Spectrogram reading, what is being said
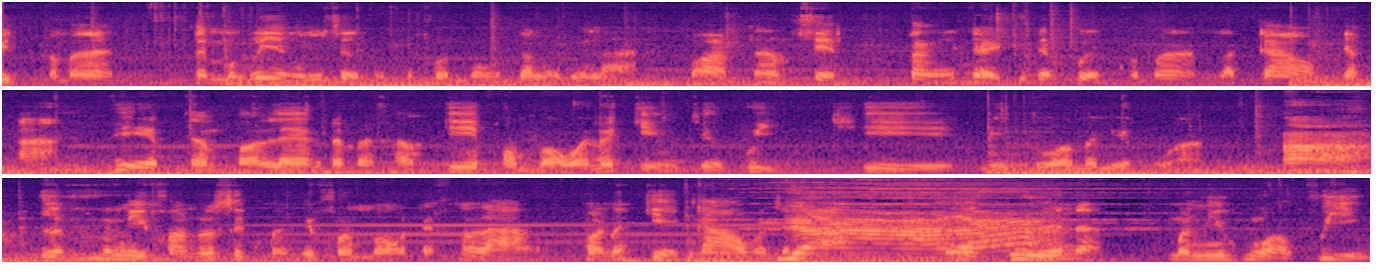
ปิดผ้าม่านแต่มันก็ยังรู้สึกเหมือนมีคนมองตลอดเวลาพออาบน้ำเสร็จตั้งใจที่จะเปิดผ้าม่านแล้วก้าวออกจากอ่างพี่เอฟจำตอนแรกได้ไหมครับ ที่ผมบอกว่านักเก๋เจอผู้หญิงที่มีตัวไม่มีหัว อ่าแล้วมันมีความรู้สึกเหมือนมีคนมองจากข้างล่างพอนักเก๋ก้าวมาจากอย่าตรงนะพื้นอะ มันมีหัวผู้หญิง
